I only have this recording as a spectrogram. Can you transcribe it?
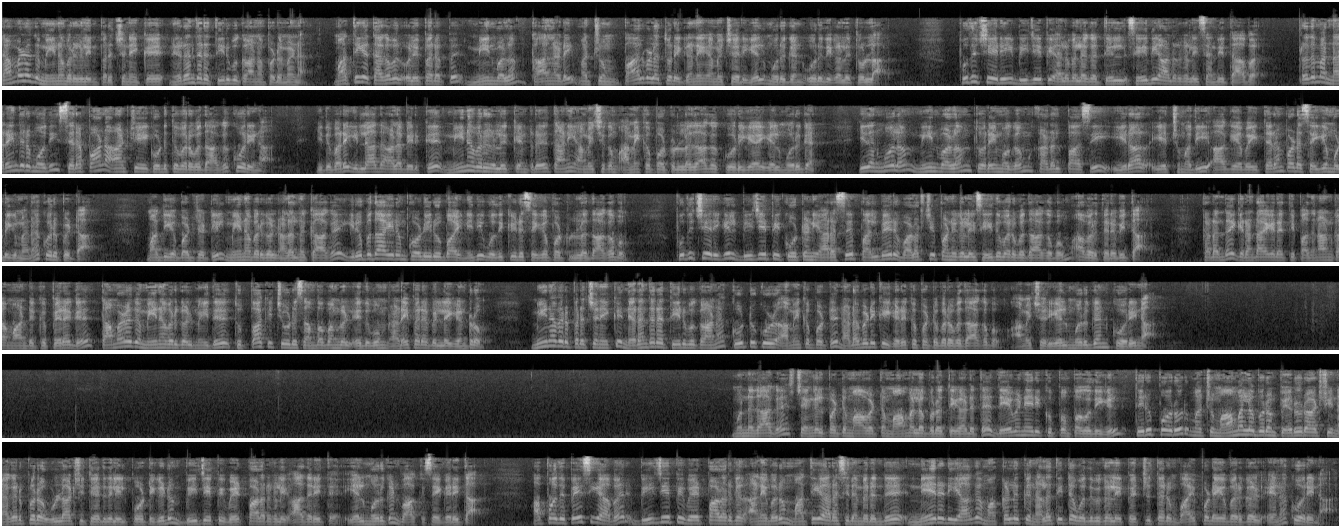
தமிழக மீனவர்களின் பிரச்சினைக்கு நிரந்தர தீர்வு காணப்படும் என மத்திய தகவல் ஒலிபரப்பு மீன்வளம் கால்நடை மற்றும் பால்வளத்துறை இணை அமைச்சர் எல். முருகன் உறுதியளித்துள்ளார். புதுச்சேரி பிஜேபி அலுவலகத்தில் செய்தியாளர்களை சந்தித்த அவர் பிரதமர் நரேந்திர மோடி சிறப்பான ஆட்சியை கொடுத்து வருவதாக கூறினார். இதுவரை இல்லாத அளவிற்கு மீனவர்களுக்கென்று தனி அமைச்சகம் அமைக்கப்பட்டுள்ளதாக கூறிய எல். முருகன் இதன் மூலம் மீன்வளம் துறைமுகம் கடல்பாசி இறால் ஏற்றுமதி ஆகியவை திறம்பட செய்ய முடியும் என குறிப்பிட்டார். மத்திய பட்ஜெட்டில் மீனவர்கள் நலனுக்காக இருபதாயிரம் கோடி ரூபாய் நிதி ஒதுக்கீடு செய்யப்பட்டுள்ளதாகவும் புதுச்சேரியில் பிஜேபி கூட்டணி அரசு பல்வேறு வளர்ச்சிப் பணிகளை செய்து வருவதாகவும் அவர் தெரிவித்தார். கடந்த இரண்டாயிரத்தி பதினான்காம் ஆண்டுக்கு பிறகு தமிழக மீனவர்கள் மீது துப்பாக்கிச்சூடு சம்பவங்கள் எதுவும் நடைபெறவில்லை என்றும் மீனவர் பிரச்சினைக்கு நிரந்தர தீர்வு காண கூட்டுக்குழு அமைக்கப்பட்டு நடவடிக்கை எடுக்கப்பட்டு வருவதாகவும் அமைச்சர் எல் முருகன் கூறினார். முன்னதாக செங்கல்பட்டு மாவட்டம் மாமல்லபுரத்தை அடுத்த தேவநேரி குப்பம் பகுதியில் திருப்போரூர் மற்றும் மாமல்லபுரம் பேரூராட்சி நகர்ப்புற உள்ளாட்சி தேர்தலில் போட்டியிடும் பிஜேபி வேட்பாளர்களை ஆதரித்து எல் முருகன் வாக்கு சேகரித்தார். அப்போது பேசிய அவர் பிஜேபி வேட்பாளர்கள் அனைவரும் மத்திய அரசிடமிருந்து நேரடியாக மக்களுக்கு நலத்திட்ட உதவிகளை பெற்றுத்தரும் வாய்ப்புடையவர்கள் என கூறினார்.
